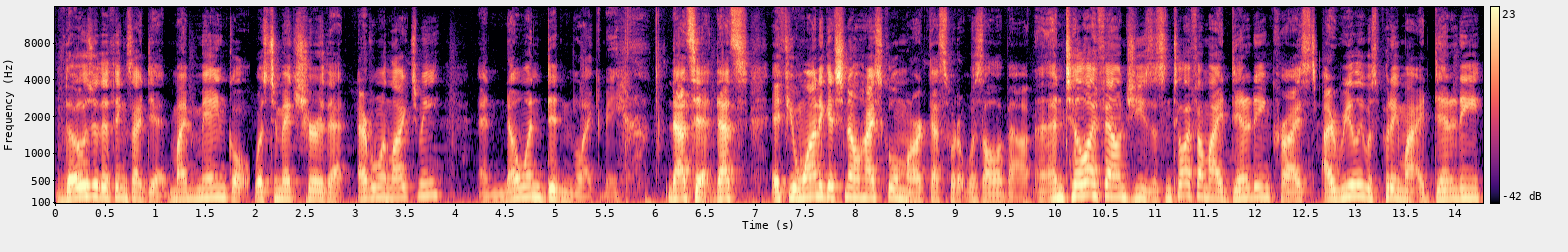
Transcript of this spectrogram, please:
Those are the things I did. My main goal was to make sure that everyone liked me and no one didn't like me. that's it. That's if you want to get to know high school Mark, that's what it was all about. Uh, until I found Jesus, until I found my identity in Christ, I really was putting my identity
